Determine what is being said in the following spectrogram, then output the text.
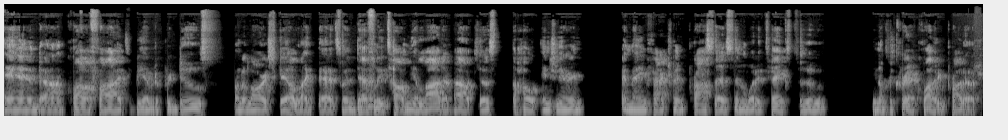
and uh, qualified to be able to produce on a large scale like that. So it definitely taught me a lot about just the whole engineering and manufacturing process and what it takes to you know to create a quality product.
